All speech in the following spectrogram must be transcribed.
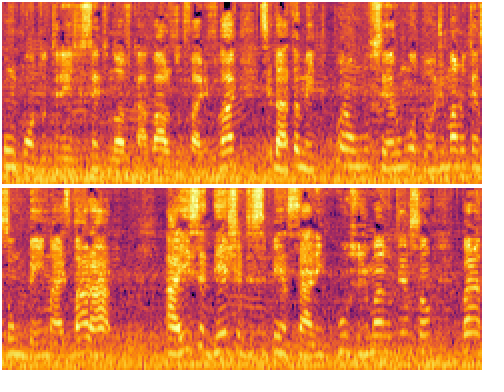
1.3 de 109 cavalos do Firefly, se dá também por um ser um motor de manutenção bem mais barato. Aí você deixa de se pensar em custo de manutenção para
